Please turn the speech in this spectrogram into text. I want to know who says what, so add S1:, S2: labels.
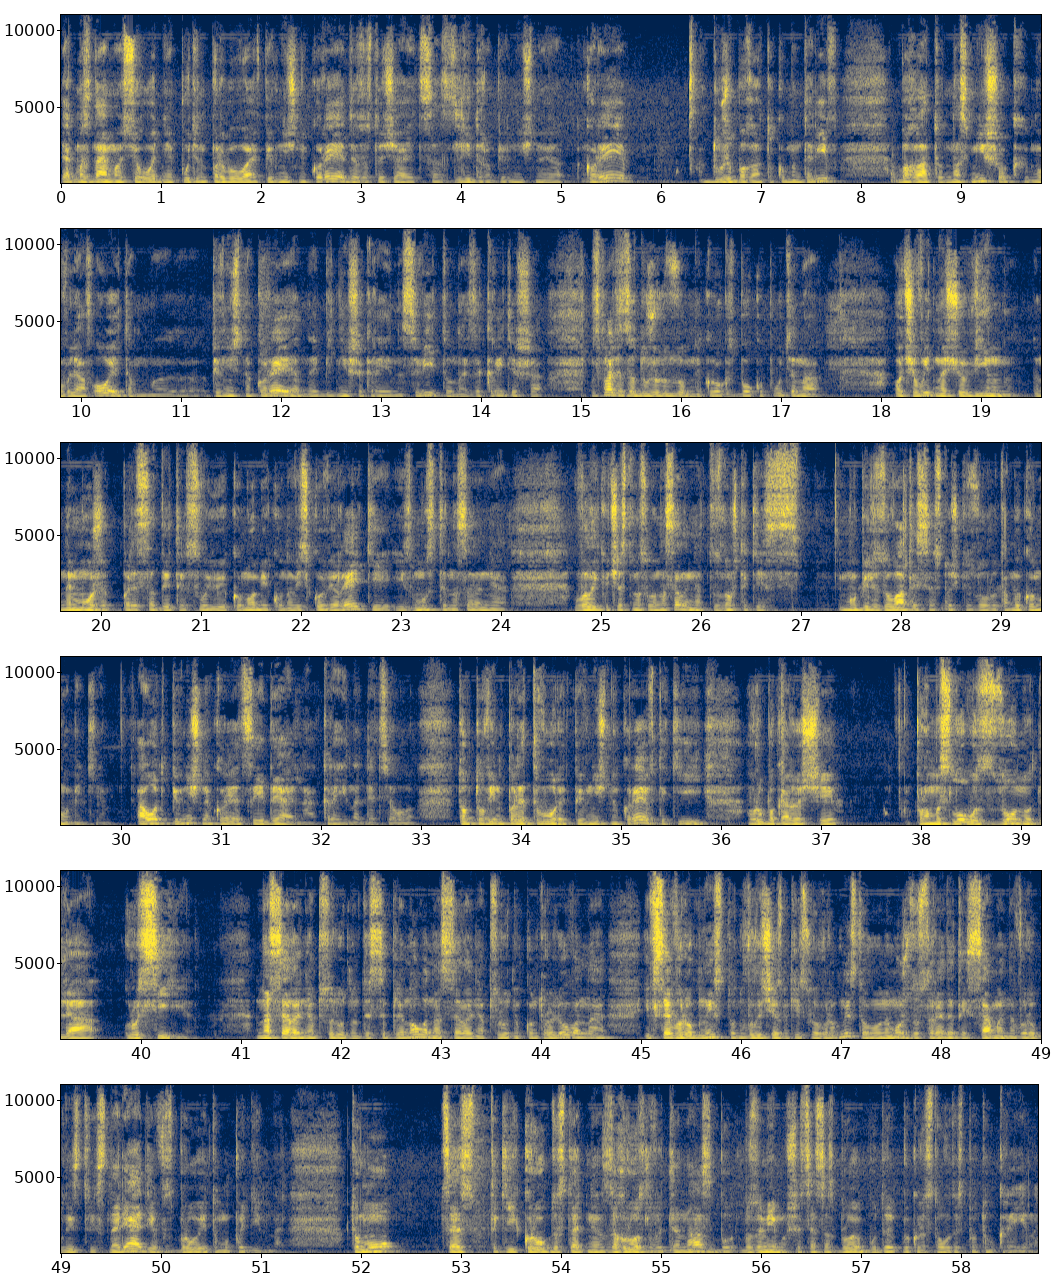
S1: Як ми знаємо, сьогодні Путін перебуває в Північній Кореї, де зустрічається з лідером Північної Кореї. Дуже багато коментарів, багато насмішок. Мовляв, ой, там е, Північна Корея найбідніша країна світу, найзакритіша. Насправді це дуже розумний крок з боку Путіна. Очевидно, що він не може пересадити свою економіку на військові рейки і змусити населення, велику частину свого населення, то знову ж таки мобілізуватися з точки зору там економіки. А от Північна Корея це ідеальна країна для цього. Тобто він перетворить Північну Корею в такий, грубо кажучи, промислову зону для Росії. Населення абсолютно дисципліноване, населення абсолютно контрольоване, і все виробництво, ну, величезну кількість виробництва, воно може зосередитись саме на виробництві снарядів, зброї і тому подібне. Тому це такий крок достатньо загрозливий для нас, бо розуміємо, що ця, ця зброя буде використовуватись проти України.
